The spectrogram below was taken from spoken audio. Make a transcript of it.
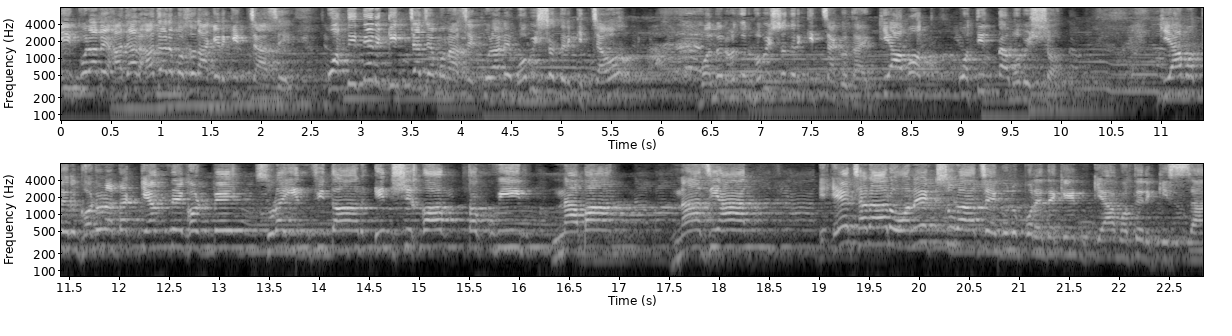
এই কোরআনে হাজার হাজার বছর আগের কিচ্ছা আছে। অতীতের কিচ্ছা যেমন আছে, কোরআনে ভবিষ্যতের কিচ্ছাও। বলবেন, হুজুর, ভবিষ্যতের কিচ্ছা কোথায়? কিয়ামত, অতীত না ভবিষ্যৎ? কিয়ামতের ঘটনাটা কেমনে ঘটবে? সূরা ইনফিতার, ইনশিকাক, তাকবীর নাবা নাজিয়াত। এছাড়া আরও অনেক সুরা আছে, এগুলো পরে দেখেন কেয়ামতের কিসা,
